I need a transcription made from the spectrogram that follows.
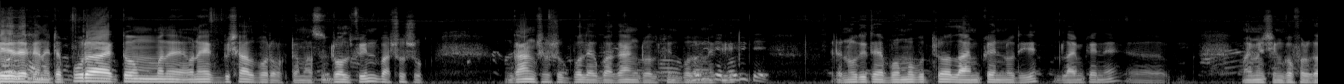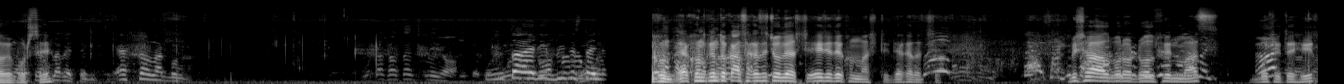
এই যে দেখেন এটা পুরা একদম মানে অনেক বিশাল বড় একটা মাছ ডলফিন বা শুশুক। গাং শুশুক বলে বা গাং ডলফিন বলে অনেকে এটা নদীতে ব্রহ্মপুত্র লাইমকাইন নদী লাইমকাইনে আহ, ময়মনসিংহ গফরগাঁওয়ে পড়ছে। দেখুন এখন কিন্তু কাছাকাছি চলে আসছে। এই যে দেখুন মাছটি দেখা যাচ্ছে। বিশাল বড় ডলফিন মাছ বসিতে হিট।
